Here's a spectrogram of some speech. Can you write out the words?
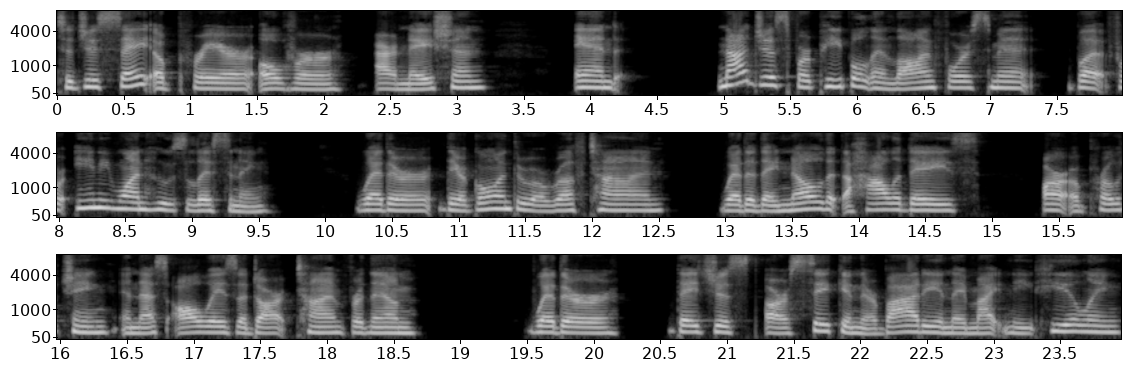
to just say a prayer over our nation. And not just for people in law enforcement, but for anyone who's listening, whether they're going through a rough time, whether they know that the holidays are approaching and that's always a dark time for them, whether they just are sick in their body and they might need healing,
